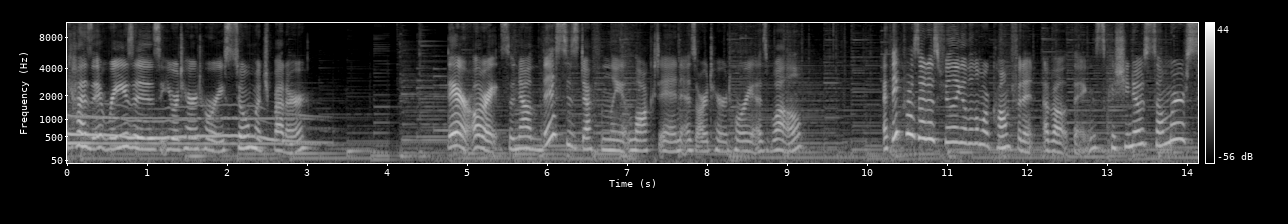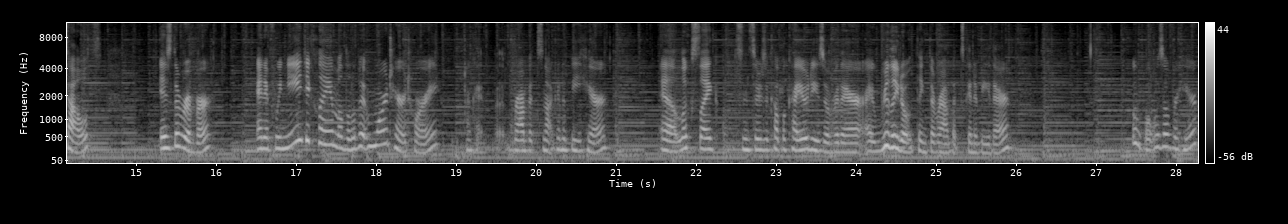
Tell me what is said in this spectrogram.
because it raises your territory so much better. There, alright, so now this is definitely locked in as our territory as well. I think Rosetta's feeling a little more confident about things because she knows somewhere south is the river. And if we need to claim a little bit more territory, okay, Rabbit's not to be here. And it looks like since there's a couple coyotes over there, I really don't think the rabbit's to be there. Oh, what was over here?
